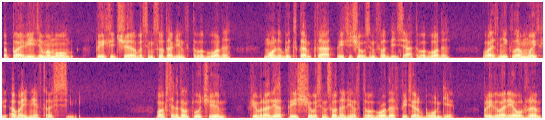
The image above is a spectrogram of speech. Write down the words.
По-видимому, с 1811 года, может быть, с конца 1810 года, возникла мысль о войне с Россией. Во всяком случае, в феврале 1811 года в Петербурге при дворе уже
